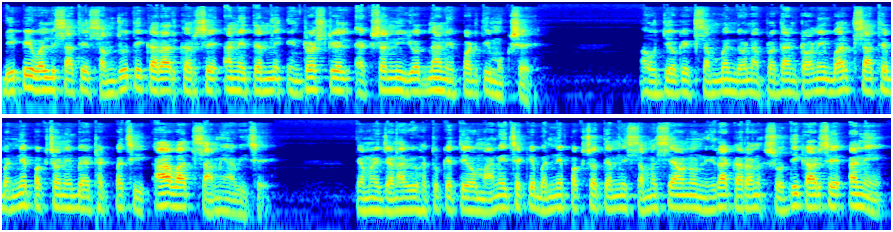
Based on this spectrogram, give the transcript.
DP world સાથે સમજૂતી કરાર કરશે અને તેમની ઇન્ડસ્ટ્રીયલ એક્શનની યોજનાને પડતી મૂકશે. ઔદ્યોગિક સંબંધોના પ્રધાન ટોની બર્ગ સાથે બંને પક્ષોની બેઠક પછી આ વાત સામે આવી છે. તેમણે જણાવ્યું હતું કે તેઓ માને છે કે બંને પક્ષો તેમની સમસ્યાઓનું નિરાકરણ શોધી કાઢશે અને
